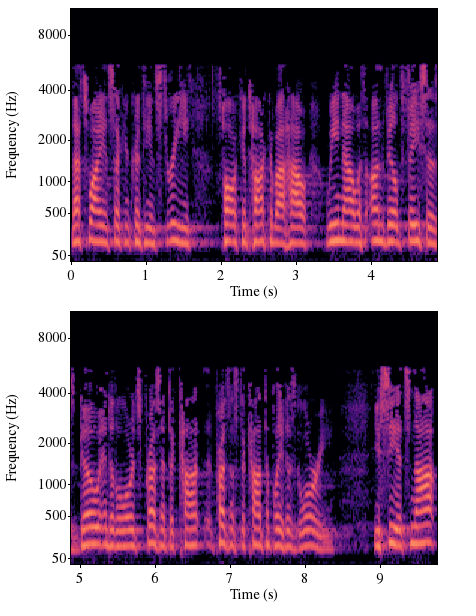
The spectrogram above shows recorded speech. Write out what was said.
That's why in 2 Corinthians 3, Paul can talk about how we now, with unveiled faces, go into the Lord's presence to, con- presence to contemplate his glory. You see, it's not,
